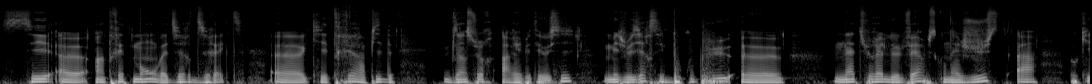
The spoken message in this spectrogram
c'est un traitement, on va dire, direct, qui est très rapide, bien sûr à répéter aussi, mais je veux dire, c'est beaucoup plus naturel de le faire, puisqu'on a juste à ok,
